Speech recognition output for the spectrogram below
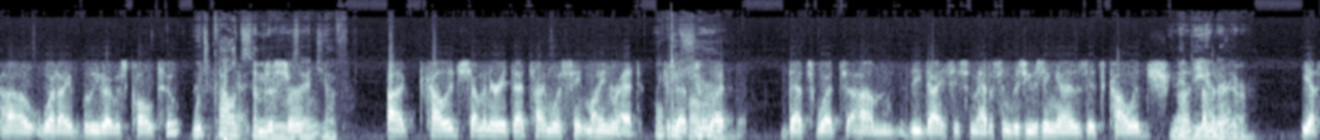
uh, what I believe I was called to. Which college seminary was that, Jeff? Uh, college seminary at that time was St. Meinrad, because okay, that's sure. what that's what um, the Diocese of Madison was using as its college uh, seminary. There. Yes,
